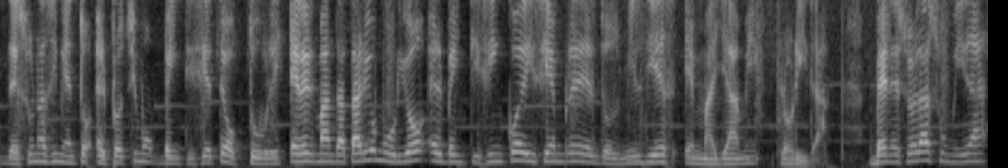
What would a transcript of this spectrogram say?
de su, nacimiento el próximo 27 de octubre. El exmandatario murió el 25 de diciembre del 2010 en Miami, Florida. Venezuela sumida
